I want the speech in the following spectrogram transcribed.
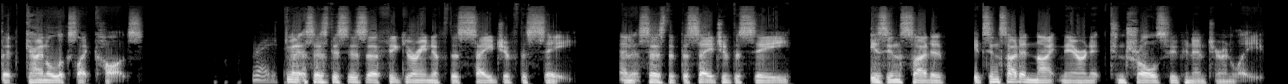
that kind of looks like Kos. Right. And it says this is a figurine of the Sage of the Sea. And it says that the Sage of the Sea is inside a it's inside a nightmare and it controls who can enter and leave,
